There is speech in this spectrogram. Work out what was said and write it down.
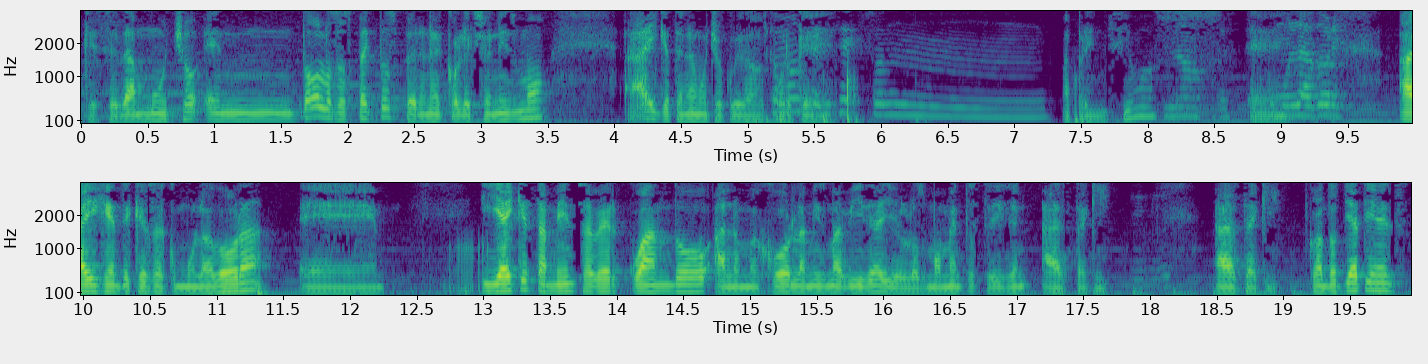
que se da mucho en todos los aspectos, pero en el coleccionismo hay que tener mucho cuidado ¿Cómo porque se dice? Son... aprensivos. No, este, Eh, acumuladores. hay gente que es acumuladora eh, y hay que también saber cuándo a lo mejor la misma vida y los momentos te dicen hasta aquí. Hasta aquí. Cuando ya tienes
